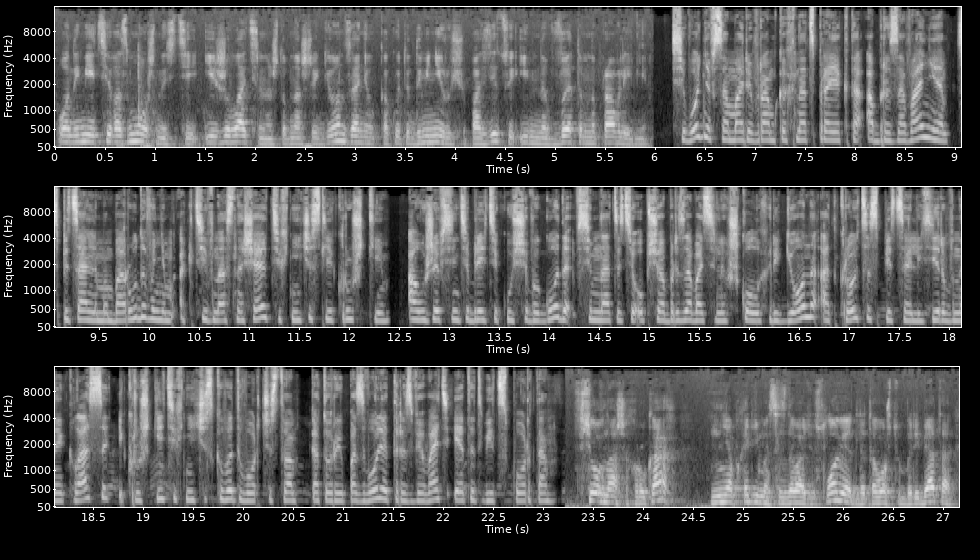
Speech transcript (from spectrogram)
он имеет все возможности, и желательно, чтобы наш регион занял какую-то доминирующую позицию именно в этом направлении. Сегодня в Самаре в рамках нацпроекта «Образование» специальным оборудованием активно оснащают технические кружки. А уже в сентябре текущего года в 17 общеобразовательных школах региона откроются специализированные классы и кружки технического творчества, которые позволят развивать этот вид спорта. Все в наших руках. Необходимо создавать условия для того, чтобы ребята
